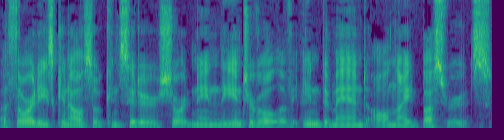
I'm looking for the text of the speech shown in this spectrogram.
Authorities can also consider shortening the interval of in demand all night bus routes.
